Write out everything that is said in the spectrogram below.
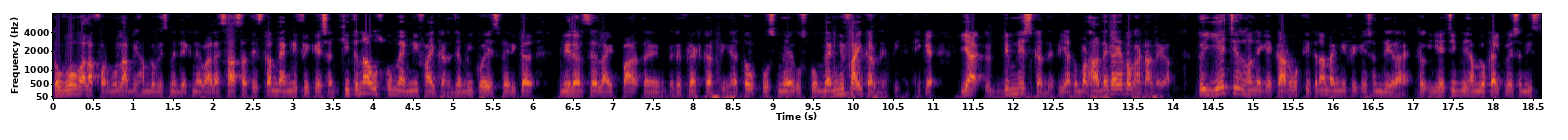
तो वो वाला फॉर्मूला भी हम लोग इसमें देखने वाले हैं। साथ साथ इसका मैग्निफिकेशन कितना उसको मैग्नीफाई कर। जब भी कोई स्फेरिकल मिरर से लाइट रिफ्लेक्ट करती है तो उसमें उसको मैग्नीफाई कर देती है, ठीक है? या डिमिनिश कर देती है, या तो बढ़ा देगा या तो घटा देगा। तो ये चीज़ होने के कारण वो कितना मैग्निफिकेशन दे रहा है। तो ये चीज़ भी हम लोग कैलकुलेशन इस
